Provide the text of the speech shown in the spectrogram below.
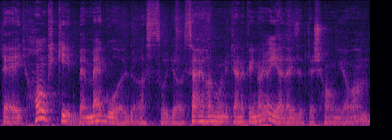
te egy hangképben megold azt, hogy a szájharmonikának egy nagyon jellegzetes hangja van,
